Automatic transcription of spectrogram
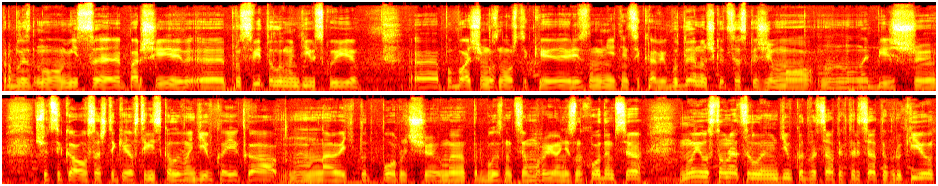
приблизно ну, місце першої е, просвіти Левандівської. Е, побачимо знову ж таки різноманітні цікаві будиночки. Це, скажімо, найбільш е, що цікаво, все ж таки австрійська Левандівка, яка навіть тут поруч е, ми приблизно в цьому районі знаходимося. Ну і основне це Левандівка 20-30-х років.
